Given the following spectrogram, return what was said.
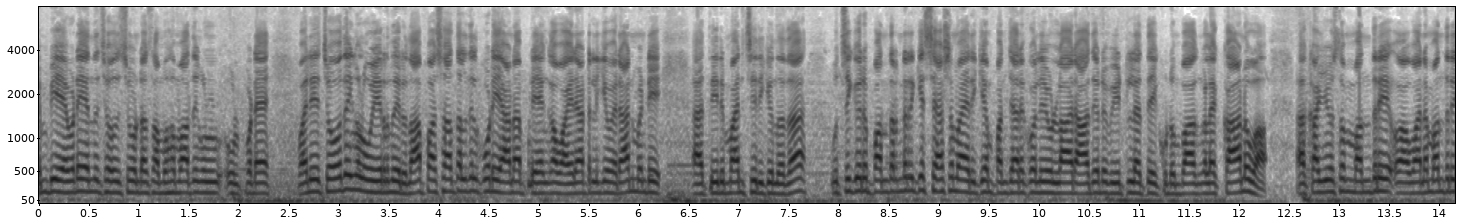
എം പി എവിടെയെന്ന് ചോദിച്ചുകൊണ്ട് സമൂഹ മാധ്യമങ്ങൾ ഉൾപ്പെടെ വലിയ ചോദ്യങ്ങൾ ഉയർന്നിരുന്നു. ആ പശ്ചാത്തലത്തിൽ കൂടിയാണ് പ്രിയങ്ക വയനാട്ടിലേക്ക് വരാൻ വേണ്ടി തീരുമാനിച്ചിരിക്കുന്നത്. ഉച്ചയ്ക്ക് ഒരു പന്ത്രണ്ടരയ്ക്ക് ശേഷമായിരിക്കും പഞ്ചാരക്കൊല്ലയുള്ള രാധയുടെ വീട്ടിലെത്തി കുടുംബാംഗങ്ങളെ കാണുക. കഴിഞ്ഞ ദിവസം മന്ത്രി വനമന്ത്രി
